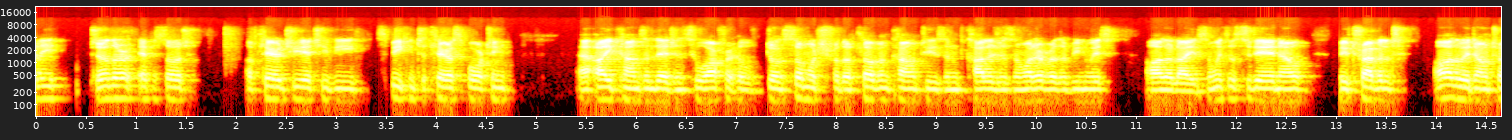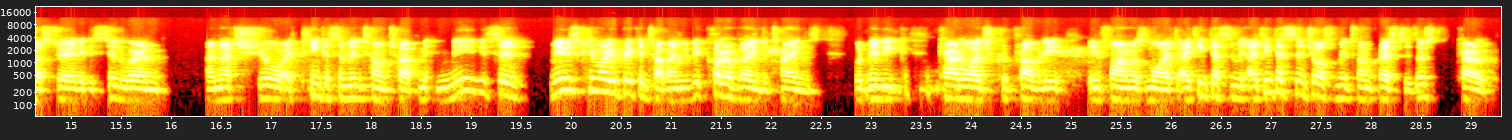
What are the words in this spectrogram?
everybody to another episode of Clare GAA TV, speaking to Clare Sporting uh, icons and legends who offer who've done so much for their club and counties and colleges and whatever they've been with all their lives. And with us today now, we've travelled all the way down to Australia. He's still wearing, I'm not sure, I think it's a Miltown top. Maybe it's a maybe it's Kilmurry Ibricken top. I'm a bit colourblind at times, but maybe Carl Walsh could probably inform us more. I, think that's I think that's St Joseph Miltown crest, is it, Carl?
